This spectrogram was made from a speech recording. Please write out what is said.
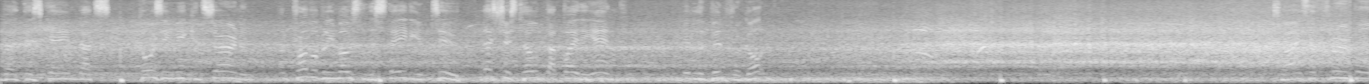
About this game that's causing me concern and, and probably most of the stadium too. Let's just hope that by the end it'll have been forgotten. Tries a through ball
